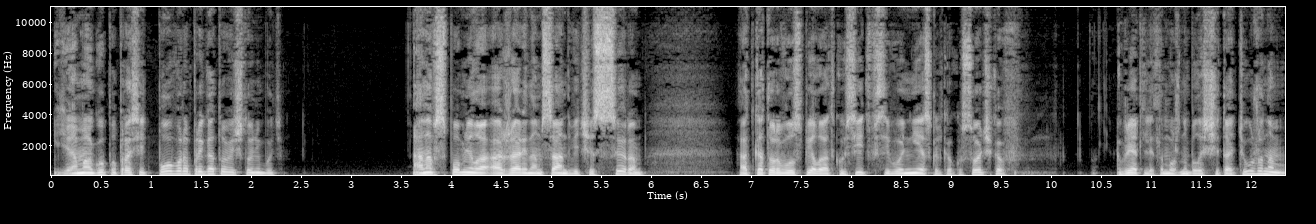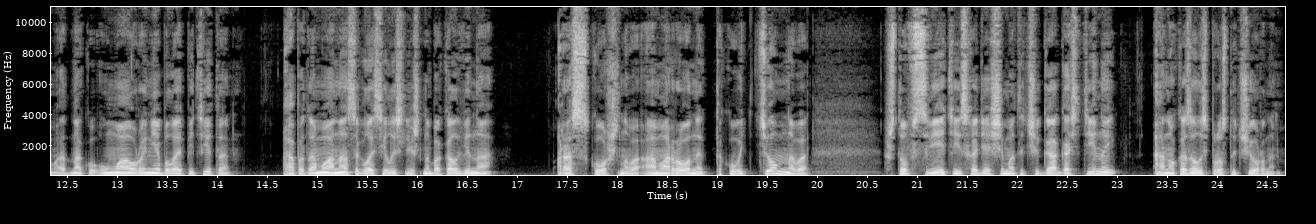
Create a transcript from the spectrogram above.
«Я могу попросить повара приготовить что-нибудь». Она вспомнила о жареном сандвиче с сыром, от которого успела откусить всего несколько кусочков. Вряд ли это можно было считать ужином, однако у Мауры не было аппетита, а потому она согласилась лишь на бокал вина. Роскошного, амароны, такого темного, что в свете, исходящем от очага гостиной, оно казалось просто черным.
